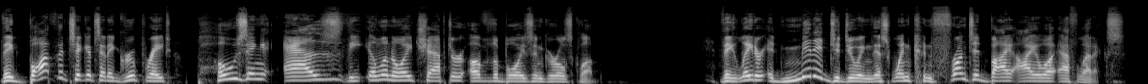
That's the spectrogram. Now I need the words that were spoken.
They bought the tickets at a group rate, posing as the Illinois chapter of the Boys and Girls Club. They later admitted to doing this when confronted by Iowa Athletics.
